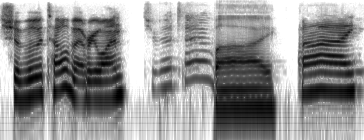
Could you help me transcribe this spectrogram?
Shavua Tov, everyone. Shavua Tov. Bye. Bye.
